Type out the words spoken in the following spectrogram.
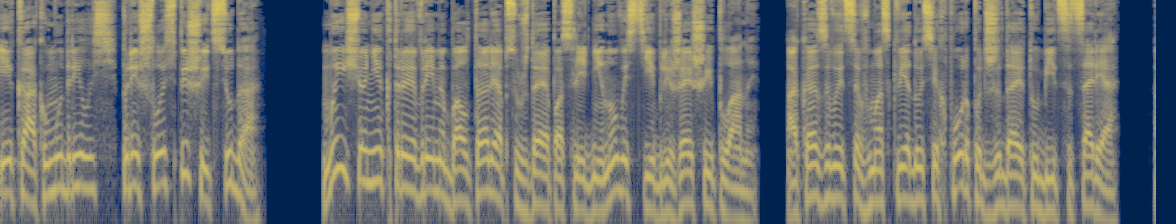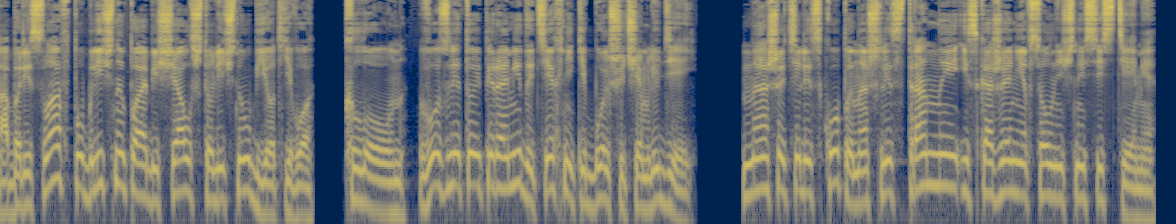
И как умудрилась, пришлось спешить сюда. Мы еще некоторое время болтали, обсуждая последние новости и ближайшие планы. Оказывается, в Москве до сих пор поджидает убийца царя. А Борислав публично пообещал, что лично убьет его. Клоун. Возле той пирамиды техники больше, чем людей. Наши телескопы нашли странные искажения в Солнечной системе,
